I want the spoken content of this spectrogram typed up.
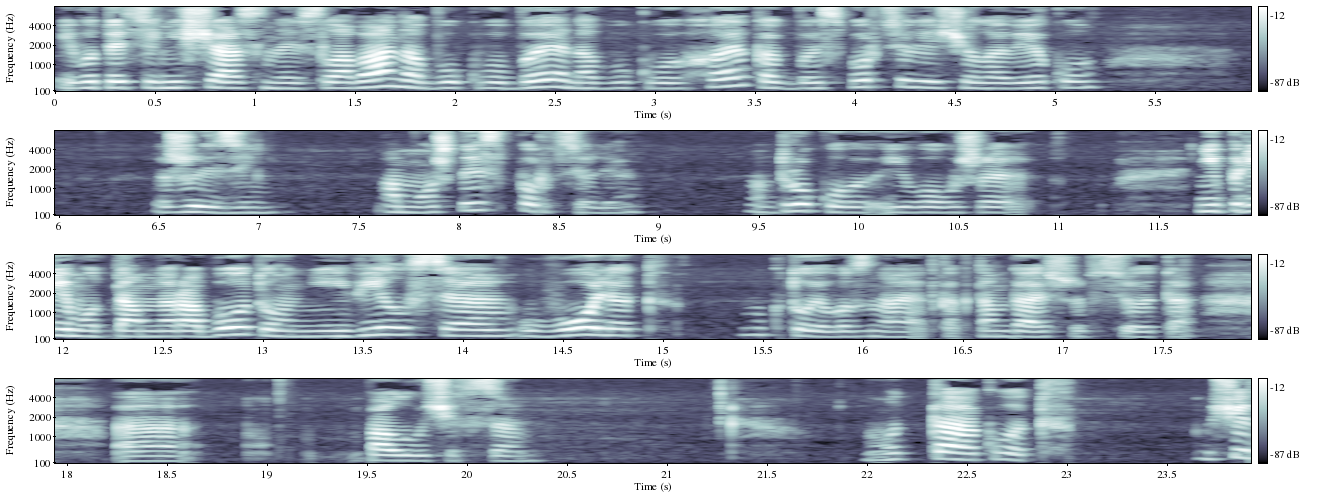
И вот эти несчастные слова на букву «Б», на букву «Х» как бы испортили человеку жизнь. А может, и испортили. А вдруг его уже не примут там на работу, он не явился, уволят. Ну, кто его знает, как там дальше все это э, получится. Вот так вот. Вообще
